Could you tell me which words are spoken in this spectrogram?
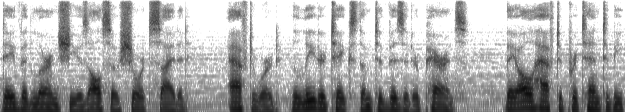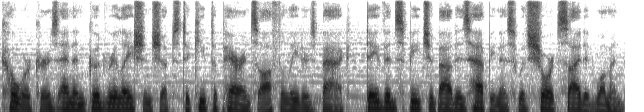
David learns she is also short-sighted. Afterward, the leader takes them to visit her parents. They all have to pretend to be co-workers and in good relationships to keep the parents off the leader's back. David's speech about his happiness with short-sighted woman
